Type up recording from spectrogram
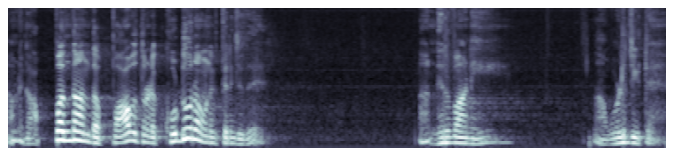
அவனுக்கு அப்பந்தான் அந்த பாவத்தினுடைய கொடூரம் அவனுக்கு தெரிஞ்சுது. நான் நிர்வாணி நான் ஒழிஞ்சுக்கிட்டேன்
